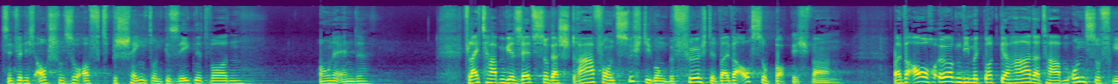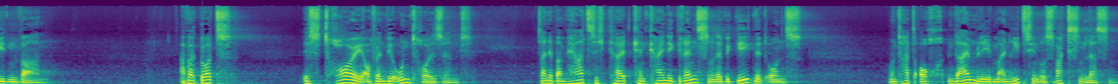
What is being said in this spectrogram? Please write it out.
Sind wir nicht auch schon so oft beschenkt und gesegnet worden? Ohne Ende. Vielleicht haben wir selbst sogar Strafe und Züchtigung befürchtet, weil wir auch so bockig waren, weil wir auch irgendwie mit Gott gehadert haben, unzufrieden waren. Aber Gott ist treu, auch wenn wir untreu sind. Seine Barmherzigkeit kennt keine Grenzen und er begegnet uns und hat auch in deinem Leben ein Rizinus wachsen lassen.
